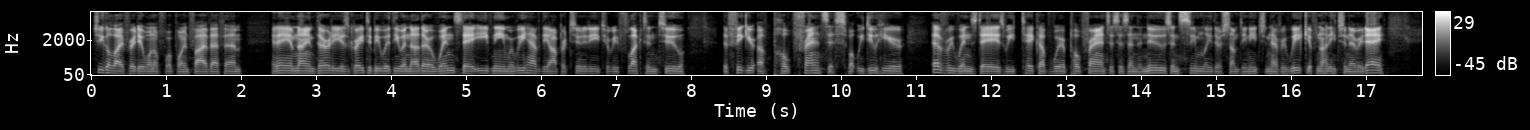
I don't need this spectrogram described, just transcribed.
Chico Life Radio 104.5 FM and AM 930 is great to be with you another Wednesday evening where we have the opportunity to reflect into the figure of Pope Francis. What we do here every Wednesday is we take up where Pope Francis is in the news, and seemingly there's something each and every week, if not each and every day.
